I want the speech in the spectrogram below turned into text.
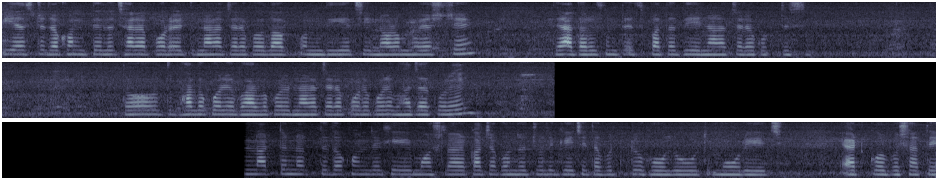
পেঁয়াজটা যখন তেলে ছাড়ার পরে একটু নাড়াচাড়া করে লবণ দিয়েছি, নরম হয়ে আসছে। আদা, রসুন, তেজপাতা দিয়ে নাড়াচাড়া করতেছি। তো একটু ভালো করে ভালো করে নাড়াচাড়া করে করে ভাজা করে নাড়তে নাড়তে তখন দেখি মশলার কাঁচা গন্ধ চলে গিয়েছে। তারপর একটু হলুদ, মরিচ অ্যাড করব সাথে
